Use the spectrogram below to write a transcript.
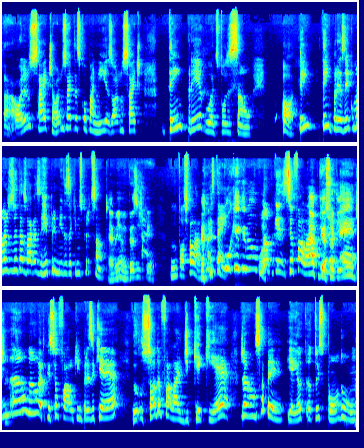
Tá, olha no site, olha no site das companhias, olha no site. Tem emprego à disposição. Ó, tem, tem empresa aí com mais de 200 vagas reprimidas aqui no Espírito Santo. É mesmo? Empresa de quê? Não posso falar, mas tem. Por que que não, pô? Não, porque se eu falar. Ah, porque é sua é- cliente? não, não, é porque se eu falo que empresa que é, eu- só de eu falar de que que é, já vão saber. E aí eu, eu tô expondo um,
